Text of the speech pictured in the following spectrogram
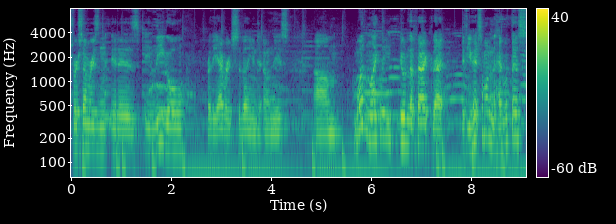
For some reason, it is illegal for the average civilian to own these. Um, more than likely due to the fact that if you hit someone in the head with this,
